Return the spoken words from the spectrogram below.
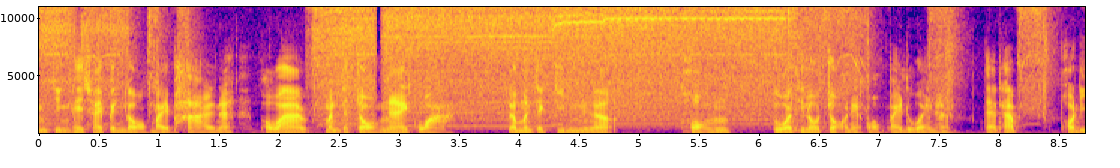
ำจริงให้ใช้เป็นดอกใบพายนะ เพราะว่ามันจะเจาะง่ายกว่า แล้วมันจะกินเนื้อ ของตัวที่เราเจาะเนี่ยออกไปด้วยนะครับ แต่ถ้าพอดี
